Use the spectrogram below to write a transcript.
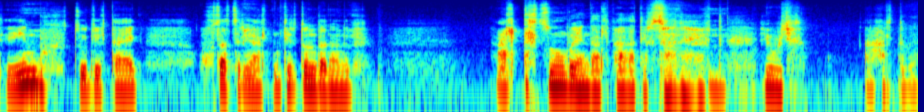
Тэгээ энэ бүх зүйлийг та яг хугацаа цэргийн албан тэр дундаа нэг алдарсан байнд албаагаад ирсэн хүний хувьд юу гэж хардаг вэ?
